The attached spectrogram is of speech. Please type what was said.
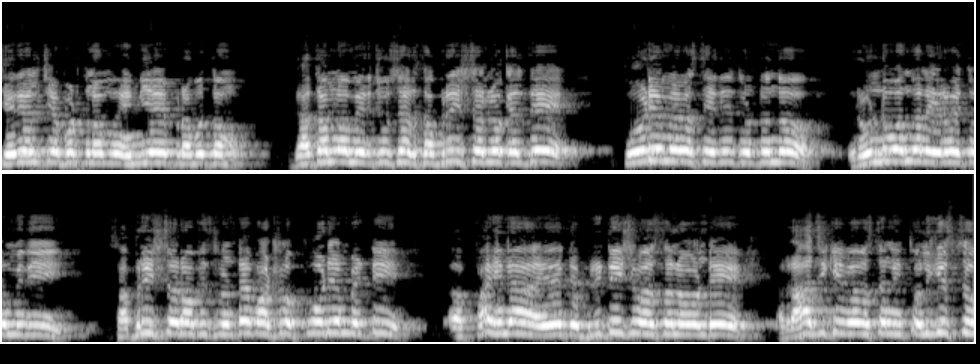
చర్యలు చేపడుతున్నాము ఎన్డీఏ ప్రభుత్వం. గతంలో మీరు చూశారు సబ్ రిజిస్టర్లోకి వెళ్తే పోడియం వ్యవస్థ ఏదైతే ఉంటుందో రెండు వందల ఇరవై తొమ్మిది సబ్ రిజిస్టర్ ఆఫీసులు ఉంటాయి వాటిలో పోడియం పెట్టి పైన ఏదైతే బ్రిటిష్ వ్యవస్థలో ఉండే రాజకీయ వ్యవస్థని తొలగిస్తూ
